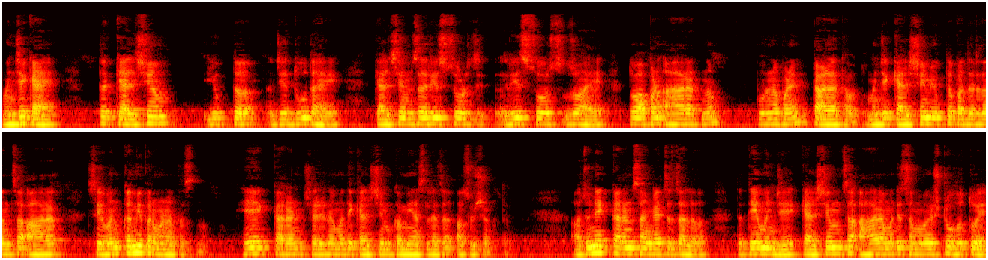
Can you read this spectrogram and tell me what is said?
म्हणजे काय? तर कॅल्शियम युक्त जे दूध आहे कॅल्शियमचा रिस सोर्स रिस सोर्स जो आहे तो आपण आहारातनं पूर्णपणे टाळत आहोत. म्हणजे कॅल्शियमयुक्त पदार्थांचं आहारात सेवन कमी प्रमाणात असणं हे एक कारण शरीरामध्ये कॅल्शियम कमी असल्याचं असू शकतं. अजून एक कारण सांगायचं झालं तर ते म्हणजे कॅल्शियमचा आहारामध्ये समाविष्ट होतोय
